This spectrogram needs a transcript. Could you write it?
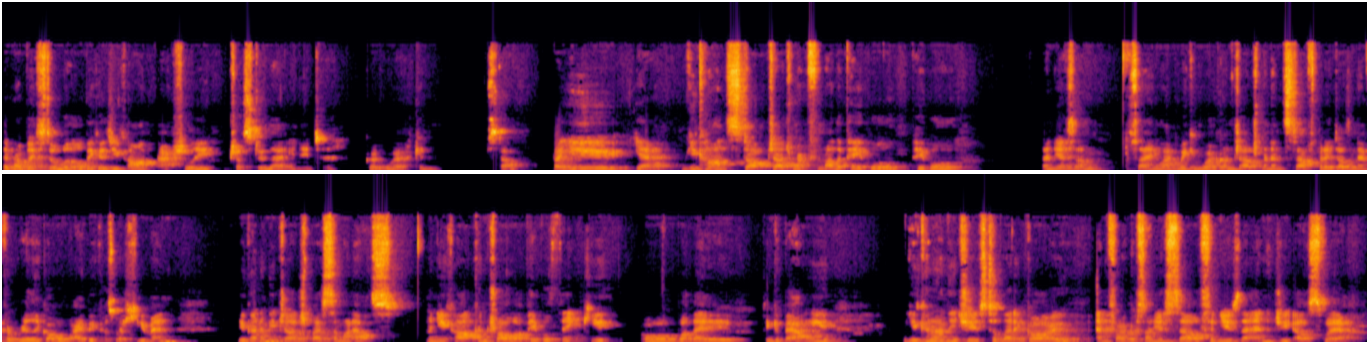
They probably still will because you can't actually just do that. You need to go to work and stuff. But you, yeah, you can't stop judgment from other people. People, and yes, I'm saying like we can work on judgment and stuff, but it doesn't ever really go away because we're human. You're going to be judged by someone else, and you can't control what people think you or what they think about you. You can only choose to let it go and focus on yourself and use that energy elsewhere.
